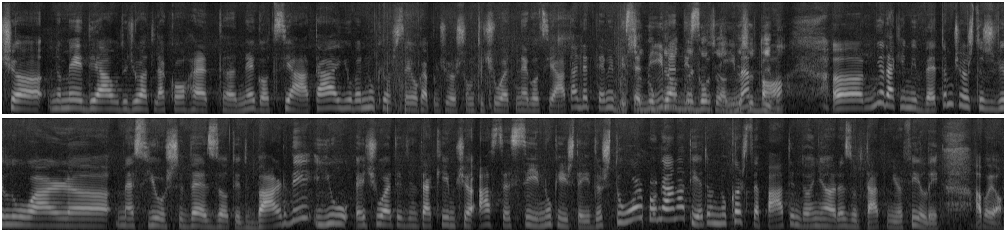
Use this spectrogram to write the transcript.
që në media u dëgjua të lakohet negociata, juve nuk është se ju ka pëlqyer shumë të quhet negociata, le të themi bisedime, diskutime, po. Një takim i vetëm që është zhvilluar mes jush dhe Zotit Bardhi, ju e quajtët një takim që assesi nuk ishte i dështuar, por nga ana tjetër nuk është se pati ndonjë rezultat mirëfilli, apo jo.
